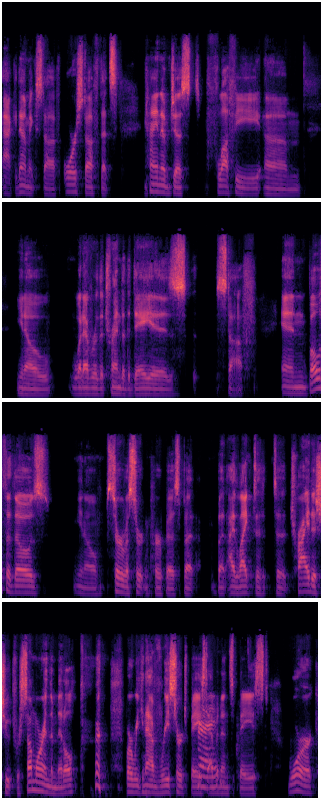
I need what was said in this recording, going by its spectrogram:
academic stuff, or stuff that's kind of just fluffy, um, you know, whatever the trend of the day is stuff. And both of those you know serve a certain purpose but but i like to to try to shoot for somewhere in the middle where we can have research based right. evidence based work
